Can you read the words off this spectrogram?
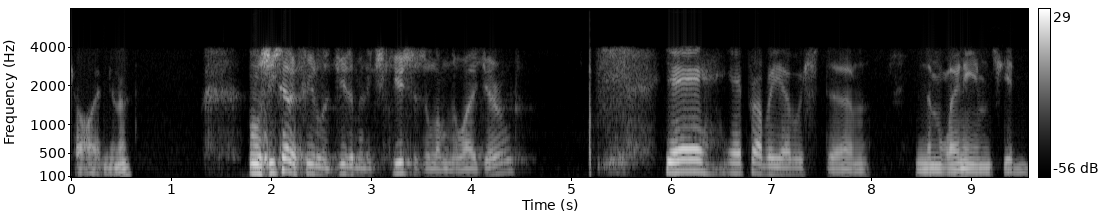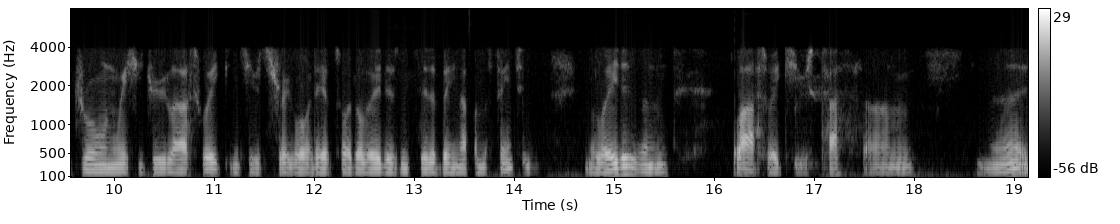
try, you know. Well, she's had a few legitimate excuses along the way, Gerald. Yeah, yeah, probably. I wished um, in the Millennium she had drawn where she drew last week, and she was three wide outside the leaders instead of being up on the fence in, in the leaders. And last week she was tough. Um, you know,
